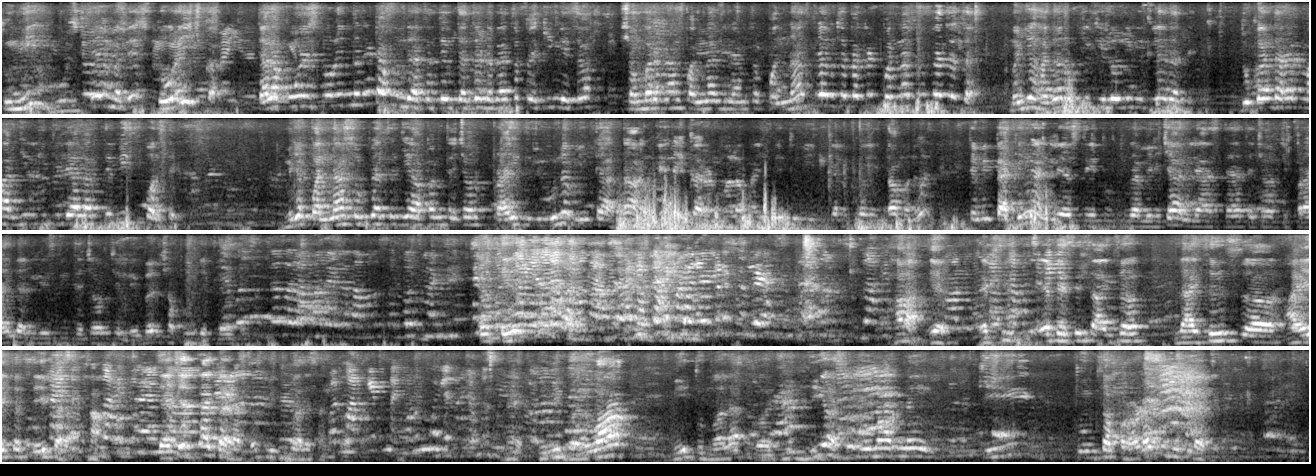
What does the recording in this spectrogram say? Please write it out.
तुम्ही होलसेल मध्ये स्टोरेज करा. त्याला कोल्ड स्टोरेजमध्ये टाकून द्यायचं ते त्याच्या डब्याचं पॅकिंग घ्यायचं शंभर ग्राम पन्नास ग्रॅमचं पन्नास ग्रॅमचं पॅकेट पन्नास रुपयाचंच आहे. म्हणजे हजार रुपये किलोनी विकल्या जाते. दुकानदारात मार्जिन किती द्यावं लागते? वीस पर्सेंट म्हणजे पन्नास रुपयाचं जे आपण त्याच्यावर प्राइस लिहू ना मी ते आता आणले नाही कारण मला माहिती तुम्ही इतक्या लोक येता म्हणून. ते मी पॅकिंग आणले असते तू तुझ्या मिरच्या आणल्या असत्या त्याच्यावरची प्राइस आणली असती त्याच्यावरचे लेबल छापून घेतले असते तर ते- हा एफ एस एस आयचं लायसन्स आहे तर ते करा. हा. त्याच्यात काय करायचं मी तुम्हाला सांगतो. नाही तुम्ही बनवा. मी तुम्हाला कधीही असं होणार नाही की तुमचा प्रॉडक्ट विकला गेला.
